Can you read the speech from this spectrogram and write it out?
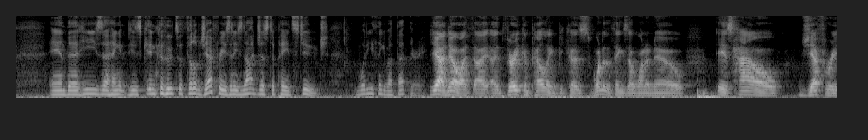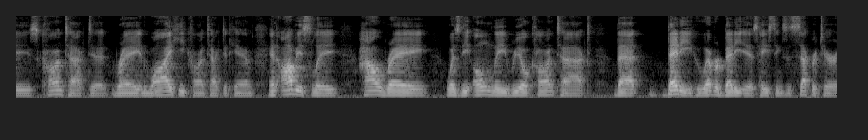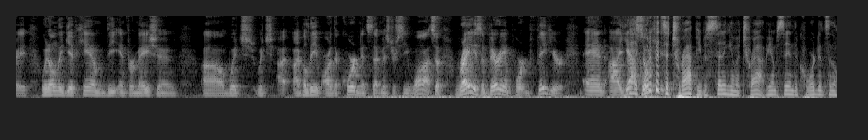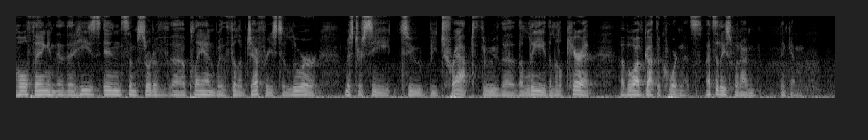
and that he's uh, hanging he's in cahoots with Philip Jeffries, and he's not just a paid stooge. What do you think about that theory? Yeah, no, I, I, it's very compelling because one of the things I want to know is how Jeffries contacted Ray and why he contacted him, and obviously how Ray was the only real contact that Betty, whoever Betty is, Hastings' secretary, would only give him the information. Uh, which which I, I, believe are the coordinates that Mr. C wants. So Ray is a very important figure, and uh, yeah. Like, so what if it's a trap? He was setting him a trap. You know what I'm saying? The coordinates and the whole thing, and that he's in some sort of uh, plan with Philip Jeffries to lure Mr. C to be trapped through the the lead, the little carrot of oh, I've got the coordinates. That's at least what I'm thinking.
